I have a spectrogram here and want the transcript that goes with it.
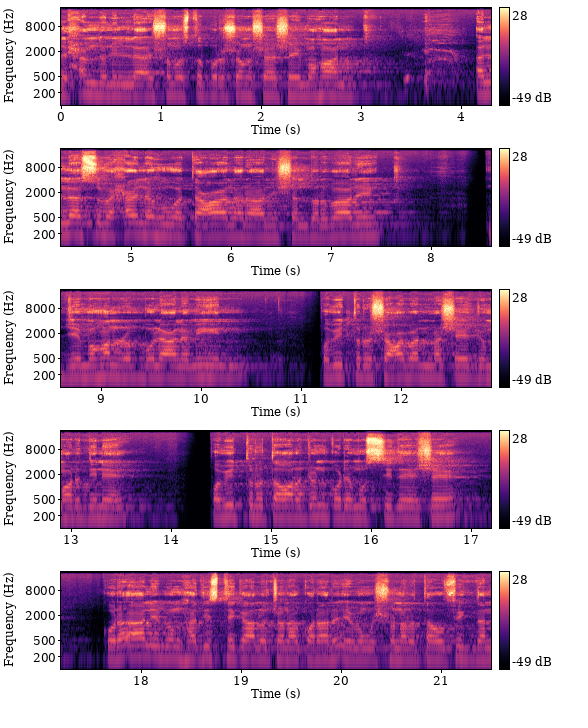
আলহামদুলিল্লাহ, সমস্ত প্রশংসা সেই মহান। আল্লাহ সুবাহানহুয়া আলিসান আলিশান দরবারে যে মহান রব্বুল আলমিন পবিত্র শাহবান মাসে জুমার দিনে পবিত্রতা অর্জন করে মসজিদে এসে কোরআন এবং হাদিস থেকে আলোচনা করার এবং শোনার তৌফিক দান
